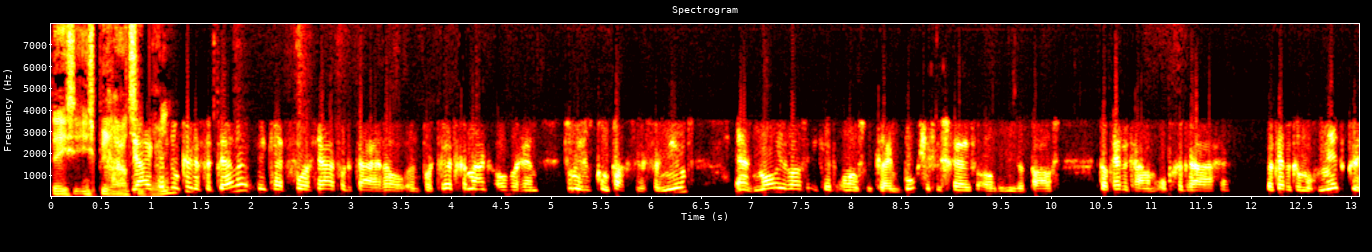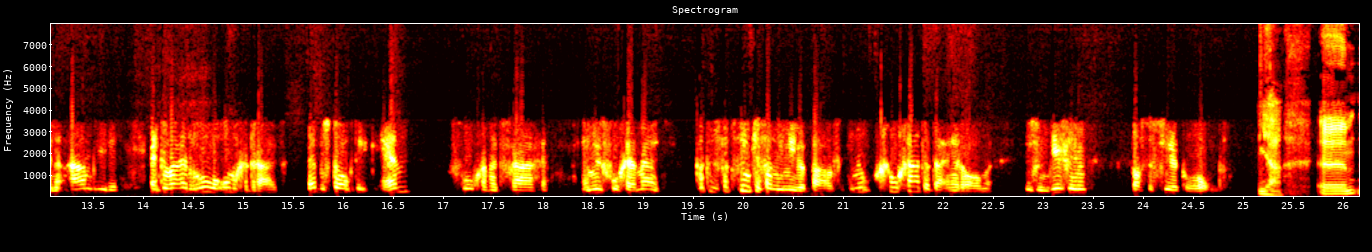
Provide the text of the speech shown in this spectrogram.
deze inspiratiebron? Ja, ik heb hem kunnen vertellen. Ik heb vorig jaar voor de KRO een portret gemaakt over hem. Toen is het contact weer vernieuwd. En het mooie was, ik heb onlangs een klein boekje geschreven over de nieuwe paus. Dat heb ik aan hem opgedragen. Dat heb ik hem nog net kunnen aanbieden. En toen waren de rollen omgedraaid. He, bestookte ik hem vroeger met vragen. En nu vroeg hij mij, wat, is, wat vind je van die nieuwe paus? En hoe, hoe gaat het daar in Rome? Dus in die zin was de cirkel rond. Ja, um,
